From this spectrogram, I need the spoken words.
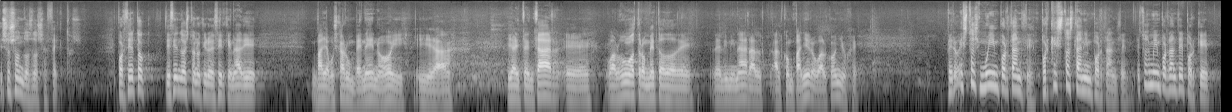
Esos son los dos efectos. Por cierto, diciendo esto no quiero decir que nadie vaya a buscar un veneno hoy y a, intentar eh, o algún otro método de, eliminar al, compañero o al cónyuge. Pero esto es muy importante. ¿Por qué esto es tan importante? Esto es muy importante porque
